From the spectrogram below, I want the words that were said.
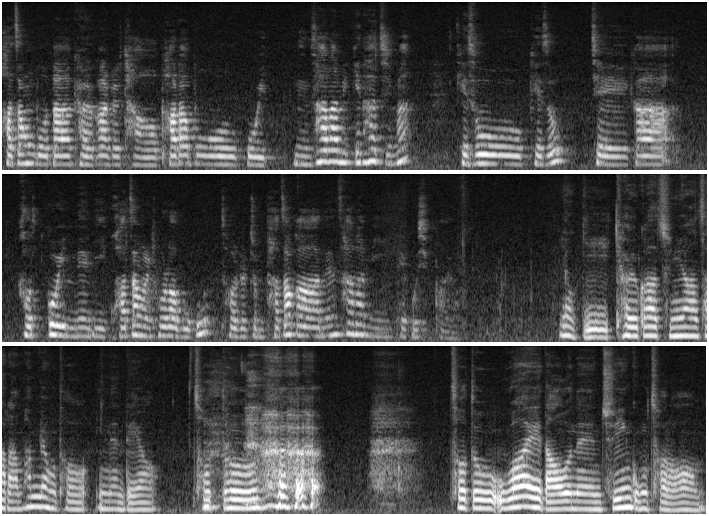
과정보다 결과를 더 바라보고 있는 사람이긴 하지만 계속 계속 제가 걷고 있는 이 과정을 돌아보고 저를 좀 다져가는 사람이 되고 싶어요. 여기 결과 중요한 사람 한 명 더 있는데요. 저도 저도 우화에 나오는 주인공처럼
